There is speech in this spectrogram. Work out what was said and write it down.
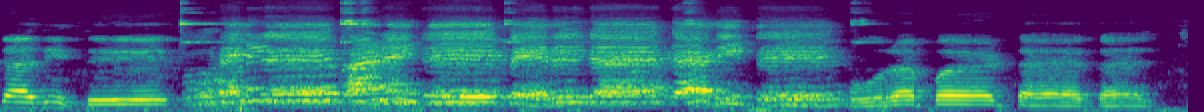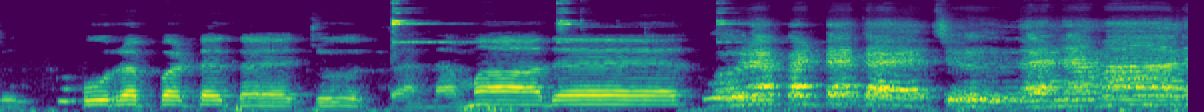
கதித்து. உடைத்து பனைத்து பெருக கதித்து புறப்பட்ட புறப்பட்ட கச்சு புறப்பட்ட கச்சு தனமாத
